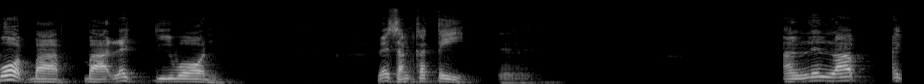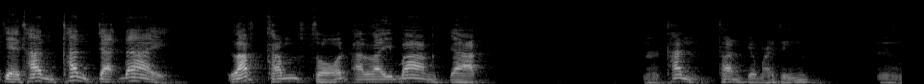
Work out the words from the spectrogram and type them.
มดบาบาทและจีวร และสังคติ อันเล่นลับไอ้แก่ท่านท่านจะได้รับคำสอนอะไรบ้างจาก ท่านท่านจะหมายถึงเอ่อ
